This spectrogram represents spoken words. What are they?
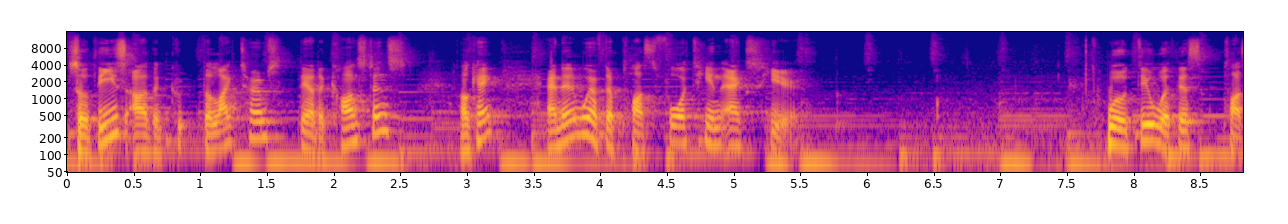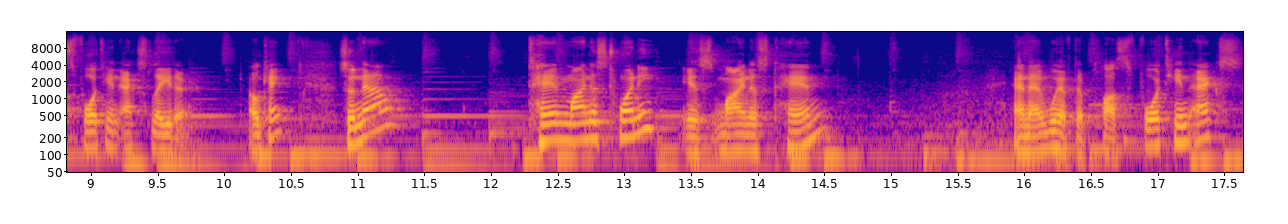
So these are the, the like terms, they are the constants. Okay, and then we have the plus 14x here. We'll deal with this plus 14x later. Okay, so now 10 minus 20 is minus 10. And then we have the plus 14x.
